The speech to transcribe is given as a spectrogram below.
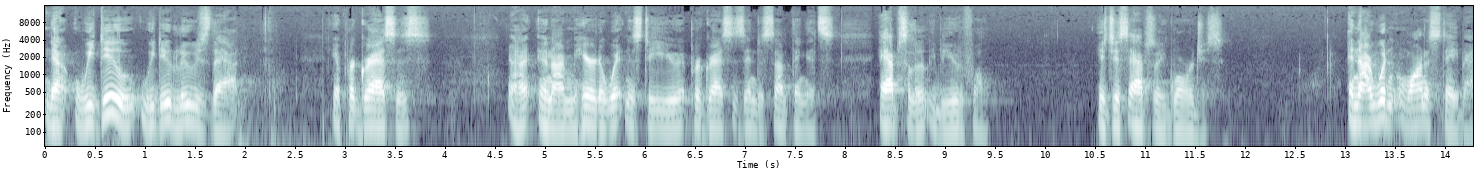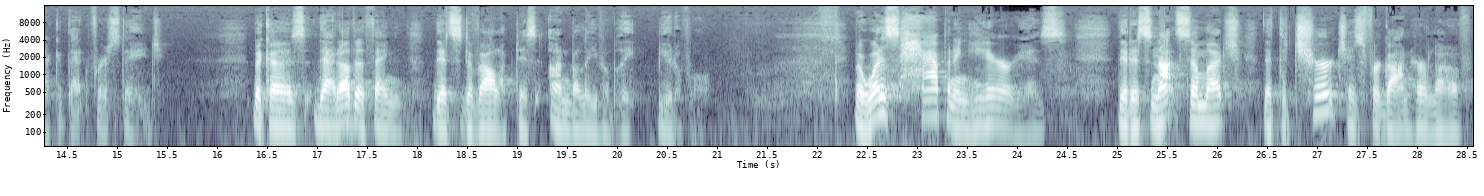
Now, we do, we do lose that. It progresses. Uh, and I'm here to witness to you, it progresses into something that's absolutely beautiful. It's just absolutely gorgeous. And I wouldn't want to stay back at that first stage because that other thing that's developed is unbelievably beautiful. But what is happening here is that it's not so much that the church has forgotten her love,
